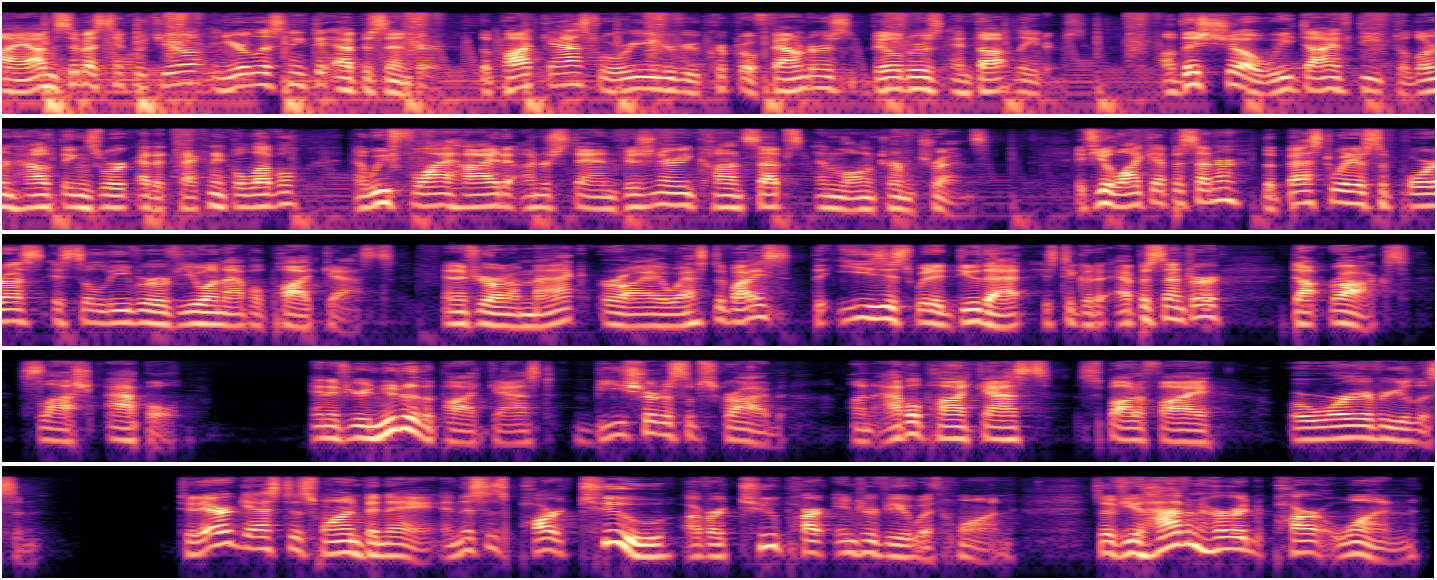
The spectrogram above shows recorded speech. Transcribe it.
Hi, I'm Sebastian Couture, and you're listening to Epicenter, the podcast where we interview crypto founders, builders, and thought leaders. On this show, we dive deep to learn how things work at a technical level, and we fly high to understand visionary concepts and long term trends. If you like Epicenter, the best way to support us is to leave a review on Apple Podcasts. And if you're on a Mac or iOS device, the easiest way to do that is to go to epicenter.rocks slash Apple. And if you're new to the podcast, be sure to subscribe on Apple Podcasts, Spotify, or wherever you listen. Today, our guest is Juan Benet, and this is part two of our two part interview with Juan. So, if you haven't heard part one,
